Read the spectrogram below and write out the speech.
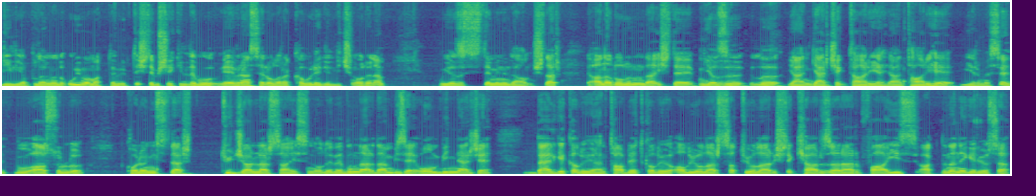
dil yapılarına da uymamakla birlikte işte bir şekilde bu evrensel olarak kabul edildiği için o dönem bu yazı sistemini de almışlar. Anadolu'nun da işte yazılı yani gerçek tarihe yani tarihe girmesi bu Asurlu kolonistler, tüccarlar sayesinde oluyor ve bunlardan bize on binlerce belge kalıyor yani tablet kalıyor. Alıyorlar, satıyorlar işte kar, zarar, faiz aklına ne geliyorsa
